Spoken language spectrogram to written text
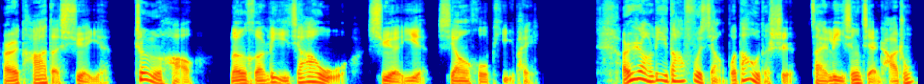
而他的血液正好。能和厉家武血液相互匹配，而让厉大富想不到的是，在例行检查中，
